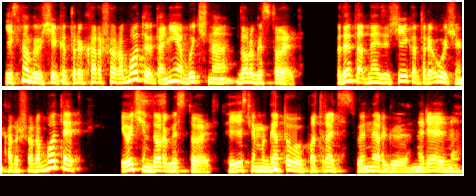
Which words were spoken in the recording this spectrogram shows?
есть много вещей, которые хорошо работают, они обычно дорого стоят. Вот это одна из вещей, которая очень хорошо работает и очень дорого стоит. То есть если мы готовы потратить свою энергию на реально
